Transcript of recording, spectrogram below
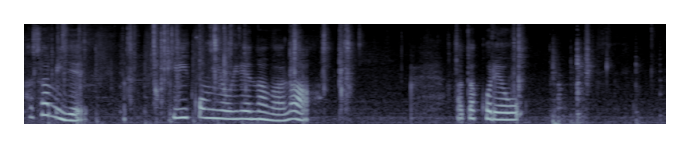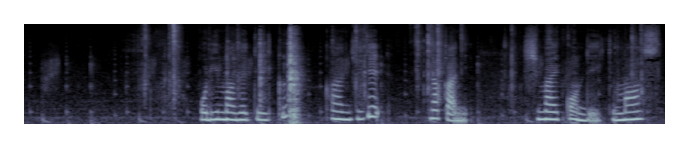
ハサミで切り込みを入れながらまたこれを折り曲げていく感じで中にしまい込んでいきます。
